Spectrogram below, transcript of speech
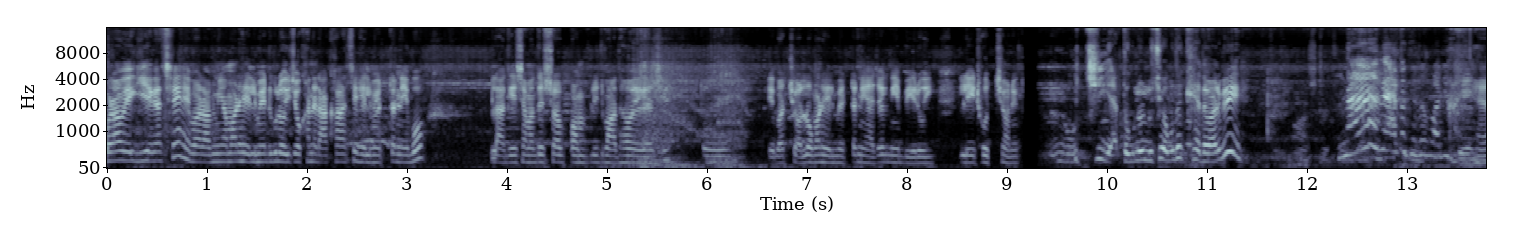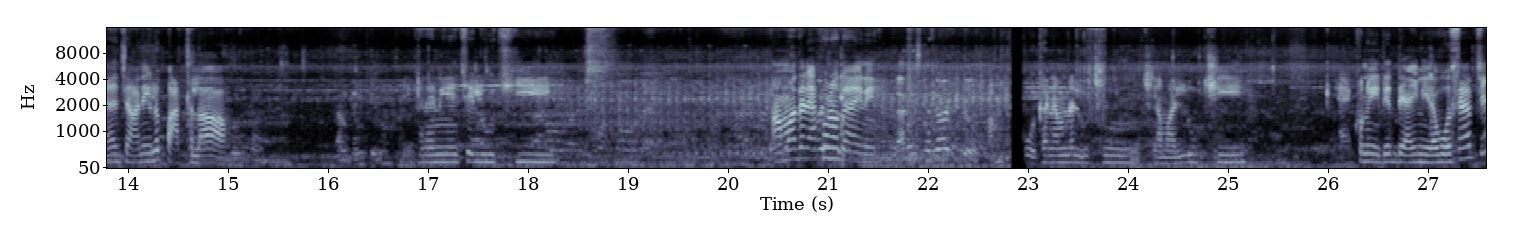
ওরাও এগিয়ে গেছে এবার আমি আমার হেলমেটগুলো ওই যে ওখানে রাখা আছে হেলমেটটা নেব। লাগেজ আমাদের সব কমপ্লিট বাঁধা হয়ে গেছে তো এবার চলো আমার হেলমেটটা নেওয়া যাক নিয়ে বেরোই। লেট হচ্ছে অনেক। লুচি এতগুলো লুচি ওদের খেতে পারবি? হ্যাঁ জানি এগুলো পাতলা। এখানে নিয়েছে লুচি। আমাদের এখনও দেয়নি। ওখানে আমরা লুচি নিয়েছি, আমার লুচি। এখনও এদের দেয়নি, এরা বসে আছে।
